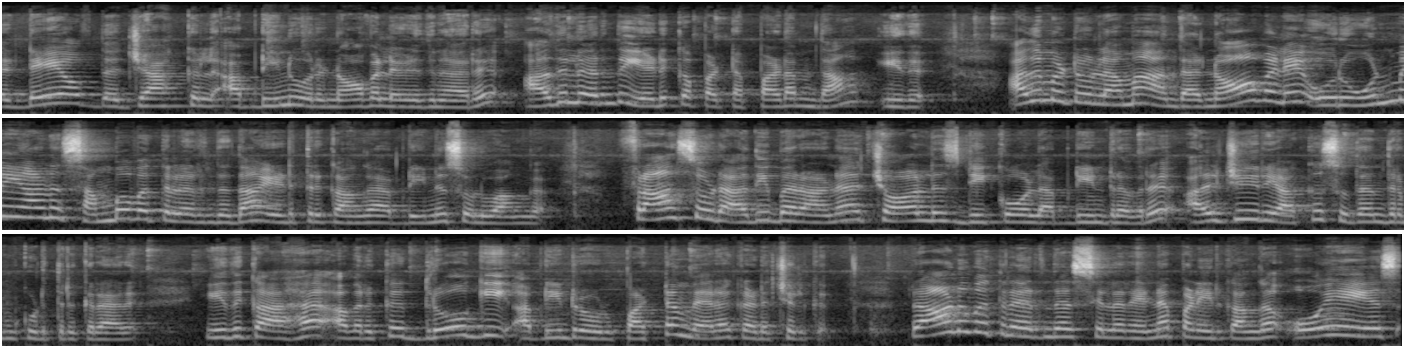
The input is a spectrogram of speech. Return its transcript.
த டே ஆஃப் த ஜாக்கிள் அப்படின்னு ஒரு நாவல் எழுதினாரு. அதுலேருந்து எடுக்கப்பட்ட படம் தான் இது. அது மட்டும் இல்லாமல் அந்த நாவலே ஒரு உண்மையான சம்பவத்திலிருந்து தான் எடுத்திருக்காங்க அப்படின்னு சொல்லுவாங்க. ஃப்ரான்ஸோட அதிபரான சார்லஸ் டிகோல் அப்படின்றவர் அல்ஜீரியாவுக்கு சுதந்திரம் கொடுத்துருக்கிறாரு. இதுக்காக அவருக்கு துரோகி அப்படின்ற ஒரு பட்டம் வேற கிடச்சிருக்கு. ராணுவத்தில் இருந்த சிலர் என்ன பண்ணியிருக்காங்க ஓஏஎஸ்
